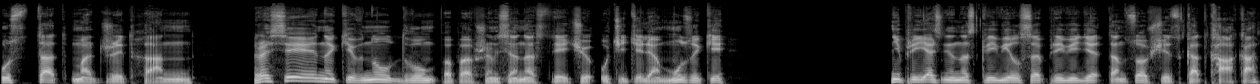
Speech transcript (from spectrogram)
Устат Маджид Хан рассеянно кивнул двум попавшимся навстречу учителям музыки, неприязненно скривился при виде танцовщиц Катхака,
